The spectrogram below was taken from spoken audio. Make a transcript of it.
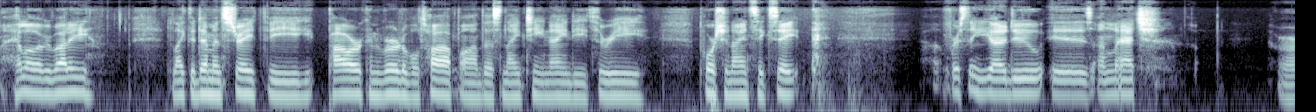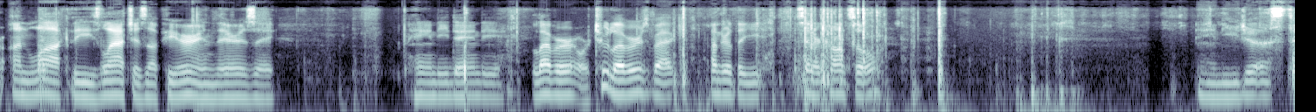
Hello everybody. I'd like to demonstrate the power convertible top on this 1993 Porsche 968. First thing you got to do is unlatch or unlock these latches up here and there's a handy dandy lever or two levers back under the center console and you just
